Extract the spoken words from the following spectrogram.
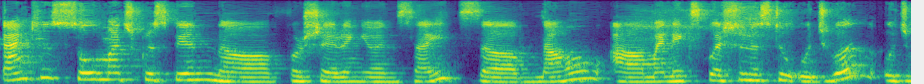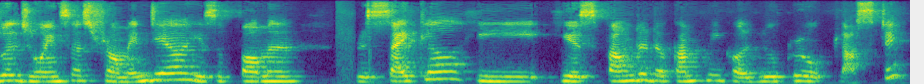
Thank you so much, Crispian, uh, for sharing your insights. Uh, now, uh, my next question is to Ujjwal. Ujjwal joins us from India. He's a former recycler. He, he has founded a company called Lucro Plastic.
